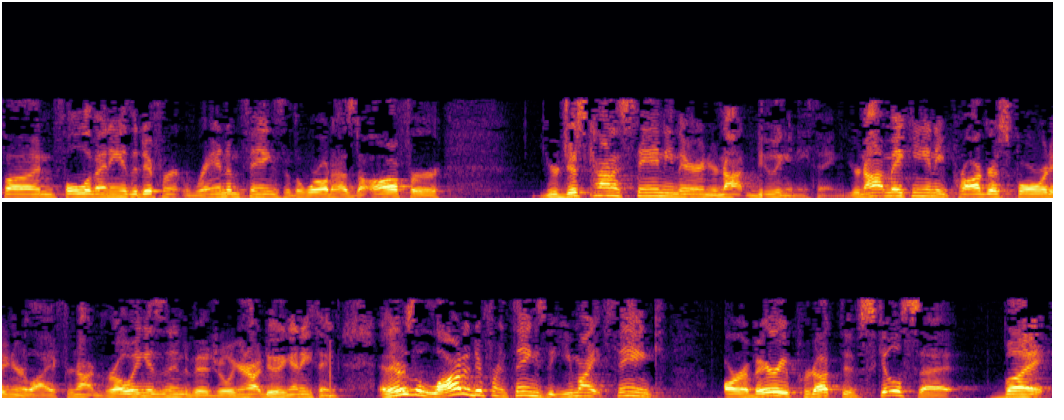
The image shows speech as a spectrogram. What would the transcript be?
fun, full of any of the different random things that the world has to offer, you're just kind of standing there and you're not doing anything. You're not making any progress forward in your life. You're not growing as an individual. You're not doing anything. And there's a lot of different things that you might think are a very productive skill set, but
